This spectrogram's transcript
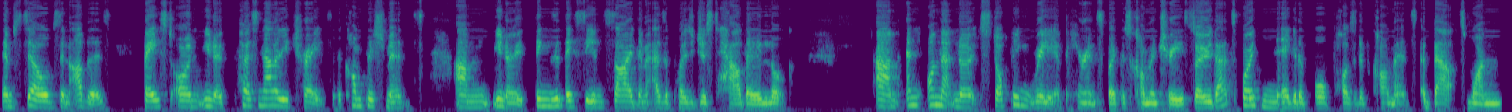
themselves and others based on, you know, personality traits, accomplishments, um, you know, things that they see inside them as opposed to just how they look. Um, and on that note, stopping really appearance-focused commentary. So that's both negative or positive comments about one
